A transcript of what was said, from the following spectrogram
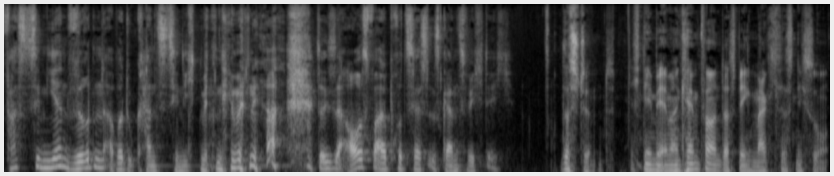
faszinieren würden, aber du kannst sie nicht mitnehmen. Ja? Also dieser Auswahlprozess ist ganz wichtig. Das stimmt. Ich nehme ja immer einen Kämpfer und deswegen mag ich das nicht so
